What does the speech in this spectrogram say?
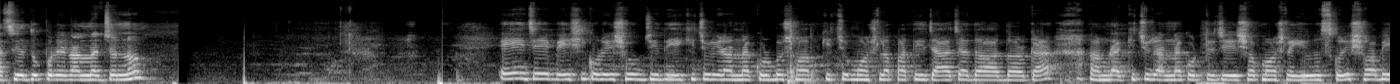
আজকে দুপুরে রান্নার জন্য। এই যে বেশি করে সবজি দিয়ে খিচুড়ি রান্না করব সব কিছু মশলাপাতি যা যা দেওয়া দরকার, আমরা কিছু রান্না করতে যে সব মশলা ইউজ করি, সবই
